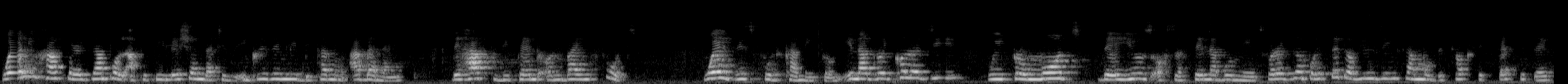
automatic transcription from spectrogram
when you have, for example, a population that is increasingly becoming urbanized, they have to depend on buying food. Where is this food coming from? In agroecology, we promote the use of sustainable means. For example, instead of using some of the toxic pesticides,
